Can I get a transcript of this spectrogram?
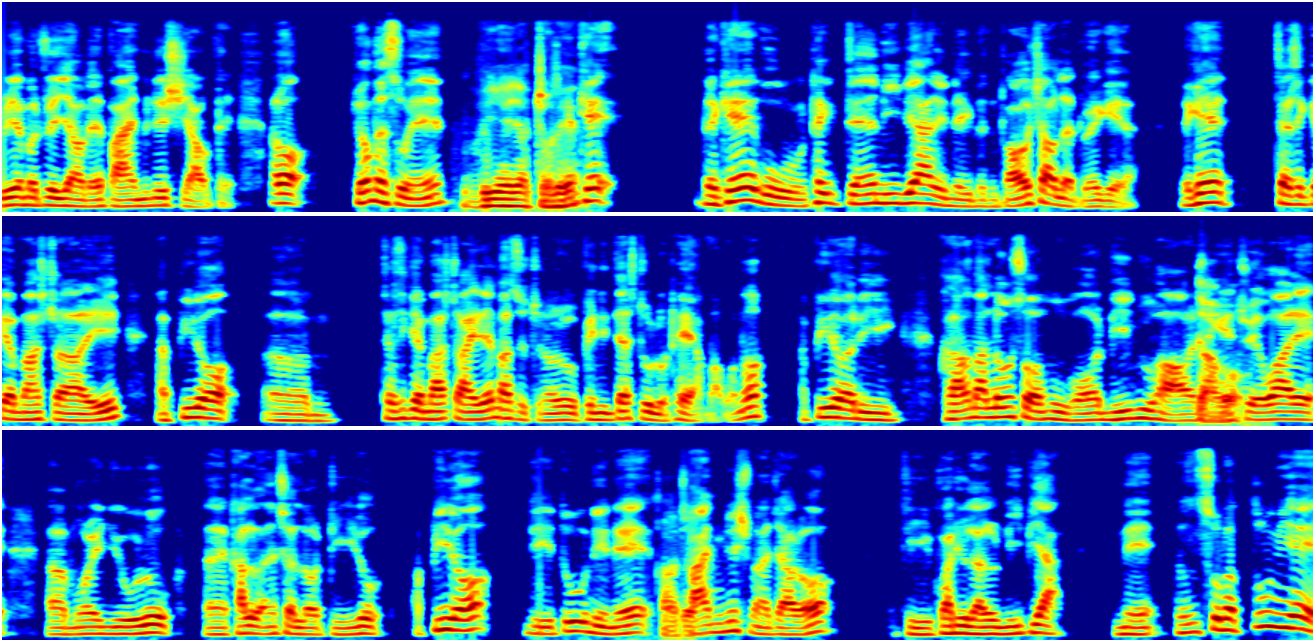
Real Madrid ရောက်တယ်ဘိုင်မြူနစ်ရောက်တယ်အဲ့တော့ပြောမယ်ဆိုရင် real ရောက်တော့တယ်တကယ်တကယ်ကိုထိတ်တန်းနီးပြနေနေတယ်ဘာလို့လျှောက်လက်တွဲခဲ့တာတကယ် tactical master တွေအပြီးတော့ um tactical master တွေထဲမှာဆိုကျွန်တော်တို့ Benitez တို့လိုထည့်ရမှာပေါ့နော်အပြီးတော့ဒီခလာသမားလုံးစော်မှုဟောဒီဘူးဟာတကယ်ကျွယ်ဝတဲ့ Mourinho တို့အဲ Carlo Ancelotti တို့အပြီးတော့ ဒီသူ့အနေနဲ့ Bayern Munich မှာကြတော့ဒီ Guardiola လိုနီးပြနဲ့ဆိုတော့သူ့ရဲ့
